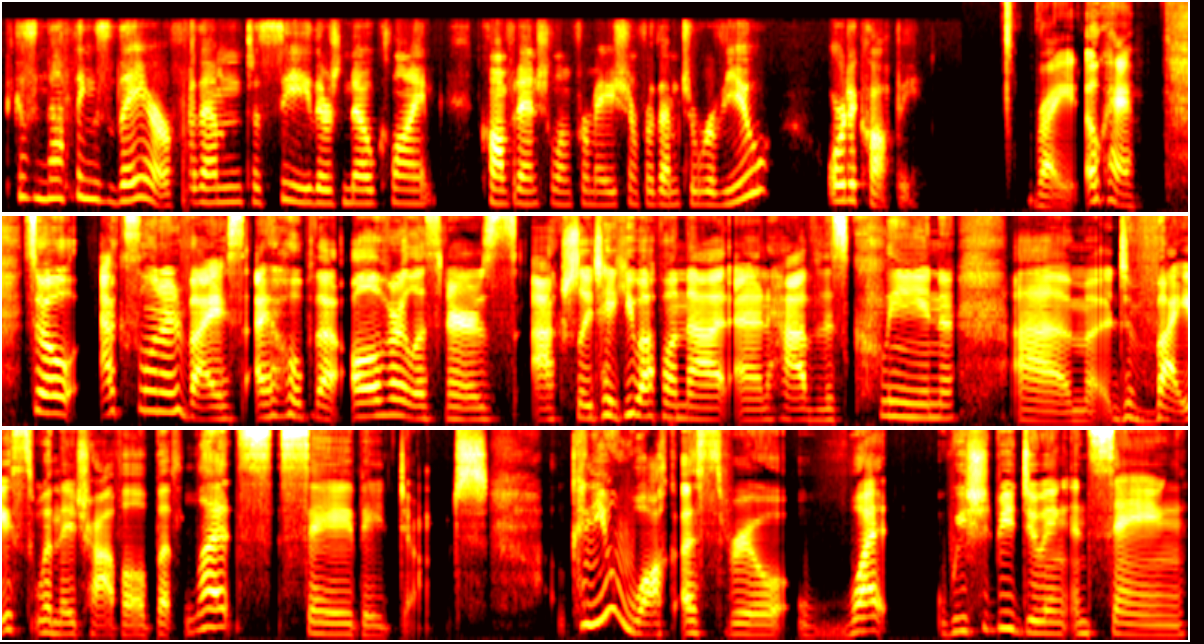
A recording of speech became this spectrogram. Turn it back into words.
because nothing's there for them to see. There's no client confidential information for them to review or to copy. Right. Okay. So, excellent advice. I hope that all of our listeners actually take you up on that and have this clean um, device when they travel. But let's say they don't. Can you walk us through what we should be doing and saying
